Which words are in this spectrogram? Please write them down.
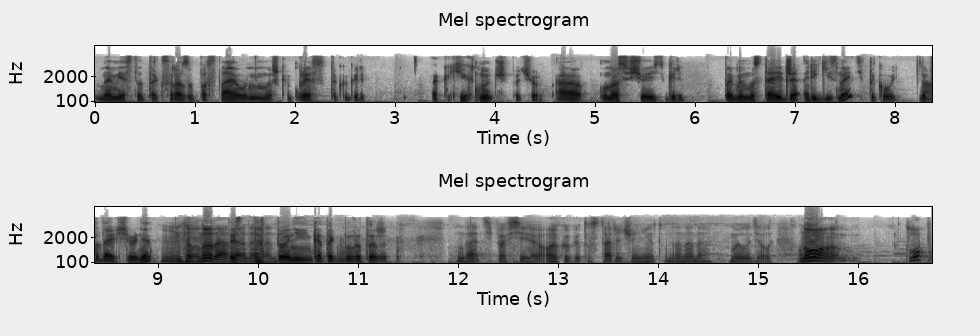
на место так сразу поставил немножко прессу. Такой говорит, а каких, ну, типа, чё? А у нас еще есть, говорит, помимо Стариджа Ориги, знаете такого нападающего, нет? Ну, ну да, То да, есть да, да. тоненько так было тоже. Да, типа все, ой, какой-то старича нету, да-да-да, было дело. Но Клоп,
